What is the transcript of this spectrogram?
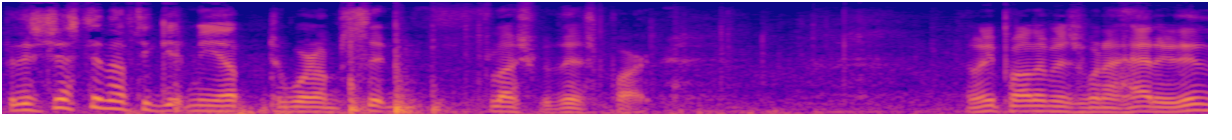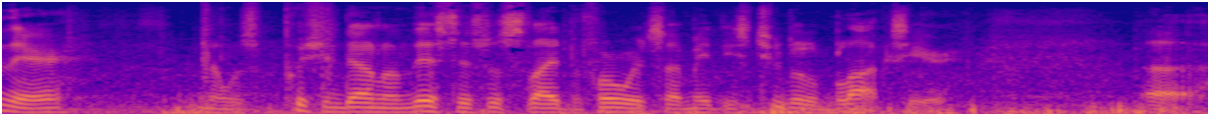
But it's just enough to get me up to where I'm sitting flush with this part. The only problem is when I had it in there and I was pushing down on this, this was sliding forward, so I made these two little blocks here uh,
